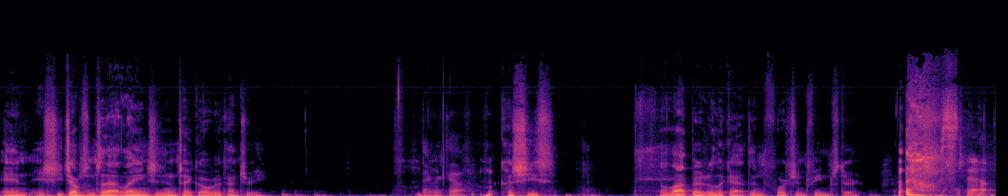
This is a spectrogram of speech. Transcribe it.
and if she jumps into that lane, she's gonna take over the country there we go. because she's a lot better to look at than Fortune Feimster. Oh, snap.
